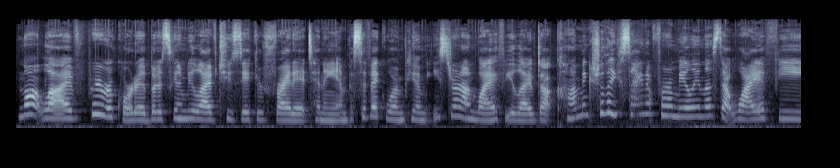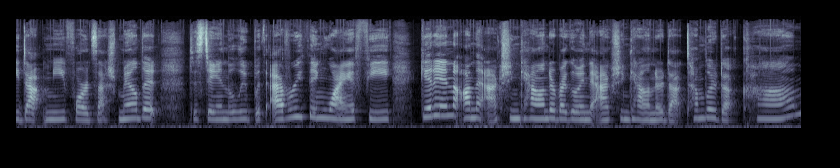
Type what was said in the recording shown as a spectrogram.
not live, pre recorded, but it's going to be live Tuesday through Friday at 10 a.m. Pacific, 1 p.m. Eastern on YFELive.com. Make sure that you sign up for our mailing list at YFE.me forward slash mailed it to stay in the loop with everything YFE. Get in on the action calendar by going to actioncalendar.tumblr.com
